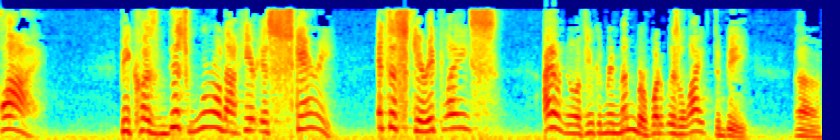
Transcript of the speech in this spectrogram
Why? Because this world out here is scary. It's a scary place. I don't know if you can remember what it was like to be uh,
